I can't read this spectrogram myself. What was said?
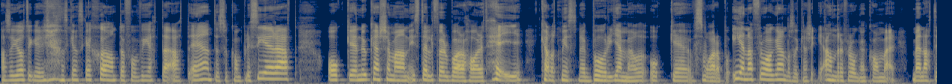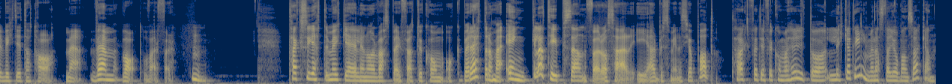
Alltså jag tycker det känns ganska skönt att få veta att det är inte så komplicerat och eh, nu kanske man istället för att bara ha ett hej kan åtminstone börja med att och eh, svara på ena frågan och så kanske andra frågan kommer. Men att det är viktigt att ha med vem, vad och varför. Mm. Tack så jättemycket Elinor Wassberg för att du kom och berättade de här enkla tipsen för oss här i Arbetsförmedlingens jobbpodd. Tack för att jag fick komma hit och lycka till med nästa jobbansökan.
